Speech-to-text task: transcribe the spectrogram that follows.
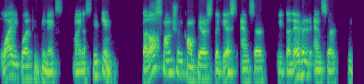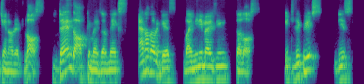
y equal 15x minus 15. The loss function compares the guessed answer with the labeled answer to generate loss. Then the optimizer makes another guess by minimizing the loss. It repeats this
